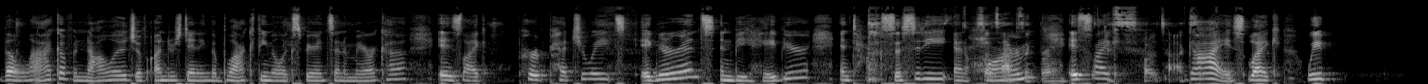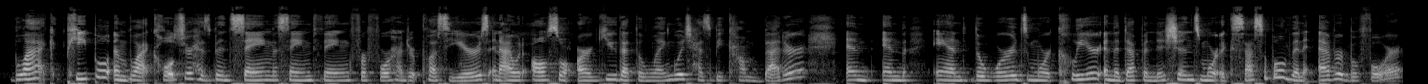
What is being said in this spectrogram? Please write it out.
the lack of knowledge of understanding the black female experience in America is like perpetuates ignorance and behavior and toxicity and So harm. toxic. It's like So guys, like we black people and black culture has been saying the same thing for 400 plus years and i would also argue that the language has become better and and and the words more clear and the definitions more accessible than ever before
